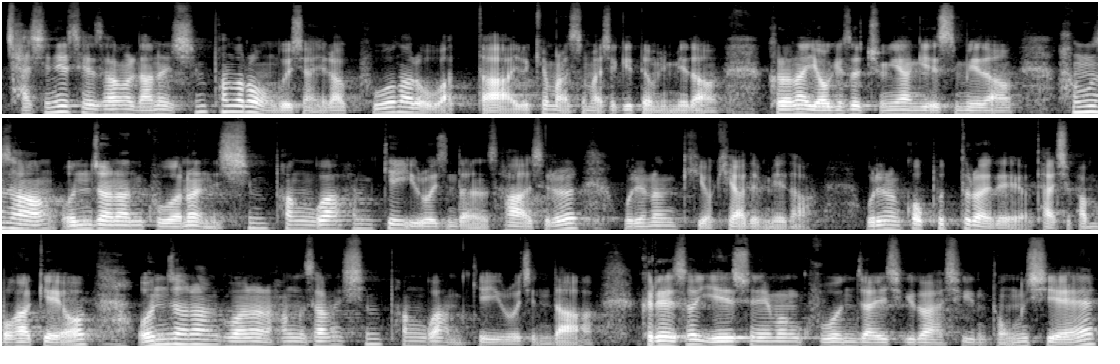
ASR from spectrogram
자신이 세상을 나는 심판하러 온 것이 아니라 구원하러 왔다 이렇게 말씀하셨기 때문입니다. 그러나 여기서 중요한 게 있습니다. 항상 온전한 구원은 심판과 함께 이루어진다는 사실을 우리는 기억해야 됩니다. 우리는 꼭 붙들어야 돼요. 다시 반복할게요. 온전한 구원은 항상 심판과 함께 이루어진다. 그래서 예수님은 구원자이시기도 하신 동시에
